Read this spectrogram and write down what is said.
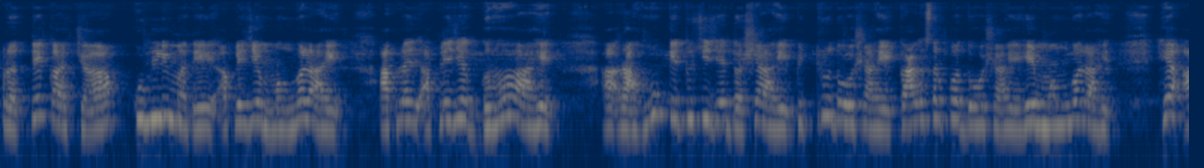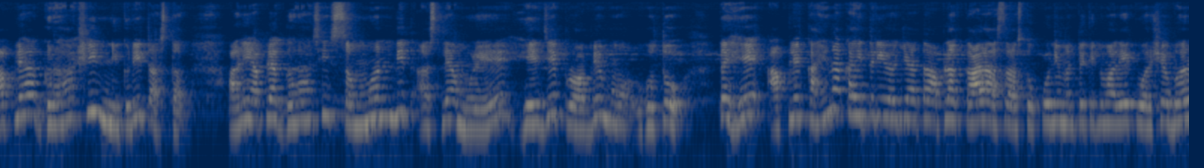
प्रत्येकाच्या कुंडलीमध्ये आपले जे मंगल आहेत आपले आपले जे ग्रह आहेत राहू केतूची जे दशा आहे पितृदोष आहे कालसर्प दोष आहे हे मंगल आहेत हे आपल्या ग्रहाशी निगडीत असतात. आणि आपल्या ग्रहाशी संबंधित असल्यामुळे हे जे प्रॉब्लेम हो होतो तर हे आपले काही ना काहीतरी म्हणजे आता आपला काळ असा असतो. कोणी म्हणतं की तुम्हाला एक वर्षभर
